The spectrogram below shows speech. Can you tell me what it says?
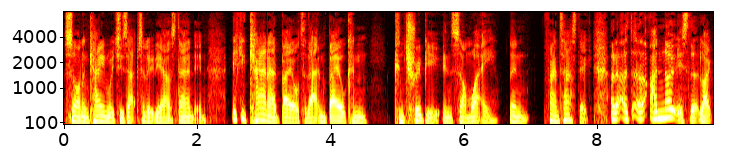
Son and Kane, which is absolutely outstanding. If you can add Bale to that, and Bale can contribute in some way, then fantastic. And I, I noticed that like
